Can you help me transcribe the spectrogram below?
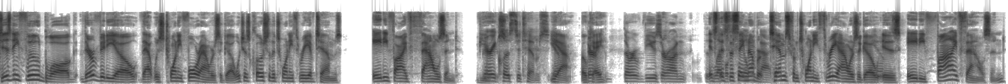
Disney Food Blog, their video that was 24 hours ago, which is close to the 23 of Tim's, 85,000 views. Very close to Tim's. Yeah. Okay. Their, their views are on. The it's it's the same number. Tim's from 23 hours ago Yeah. is 85,000.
